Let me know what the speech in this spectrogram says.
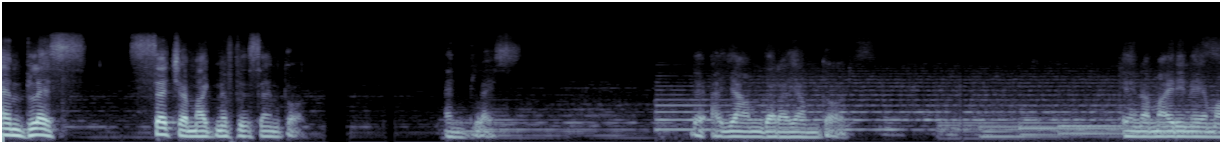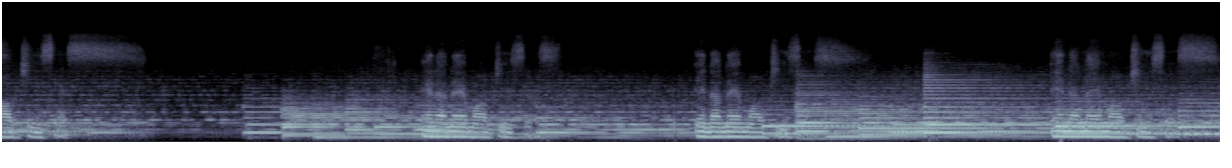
and bless such a magnificent God. And bless the I am that I am God. In the mighty name of Jesus. In the name of Jesus. In the name of Jesus. In the name of Jesus.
